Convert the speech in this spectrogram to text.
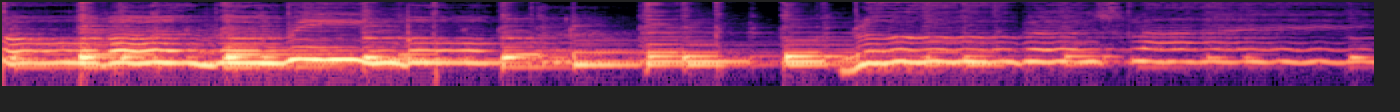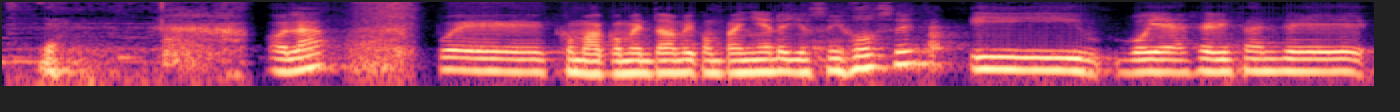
over the rainbow. Bluebirds fly. Hola, pues como ha comentado mi compañero, yo soy José y voy a realizarle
